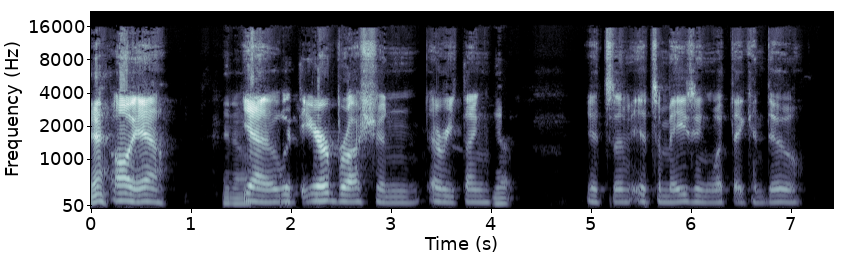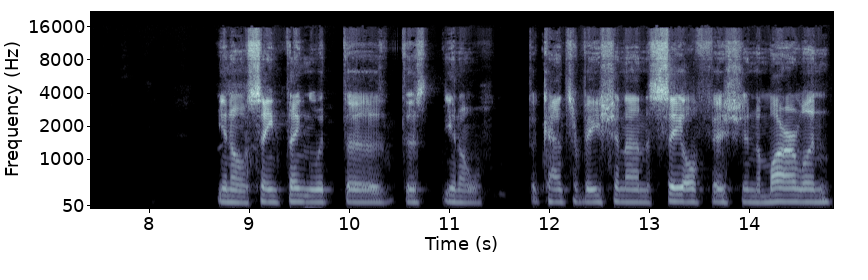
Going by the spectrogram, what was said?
yeah, Oh yeah, You know. yeah. With the airbrush and everything, Yeah. it's a, it's amazing what they can do. You know, same thing with the this. You know, the conservation on the sailfish and the marlin,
